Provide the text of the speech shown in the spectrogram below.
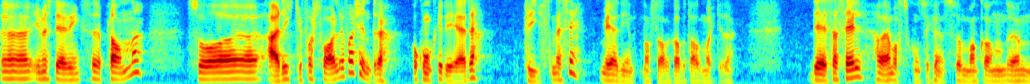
eh, investeringsplanene så er det ikke forsvarlig for Sindre å konkurrere prismessig med det internasjonale kapitalmarkedet. Det i seg selv har masse konsekvenser som man kan um,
